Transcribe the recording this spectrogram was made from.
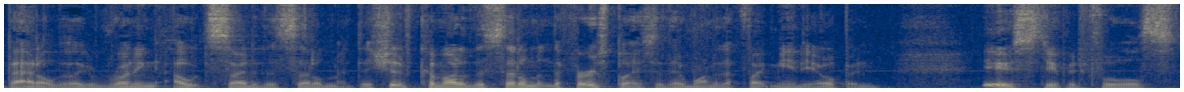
battle. They're like running outside of the settlement. They should have come out of the settlement in the first place if they wanted to fight me in the open. You stupid fools.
